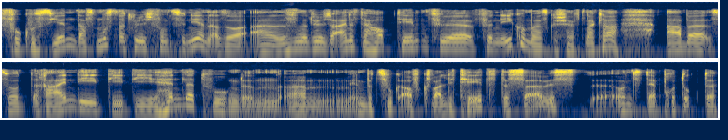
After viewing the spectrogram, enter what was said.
fokussieren. Das muss natürlich funktionieren. Also äh, das ist natürlich eines der Hauptthemen für, für ein E-Commerce-Geschäft, na klar. Aber so rein die, die, die Händlertugenden ähm, in Bezug auf Qualität des Service äh, und der Produkte,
